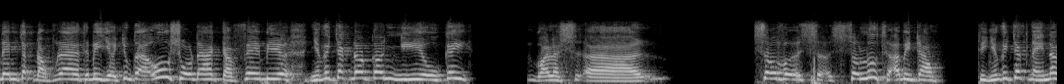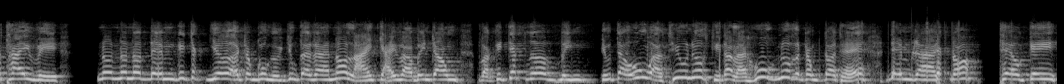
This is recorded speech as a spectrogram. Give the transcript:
đem chất độc ra thì bây giờ chúng ta uống soda, cà phê, bia, những cái chất đó có nhiều cái gọi là uh, solute ở bên trong. Thì những cái chất này nó thay vì nó nó nó đem cái chất dơ ở trong con người chúng ta ra nó lại chạy vào bên trong. Và cái chất đó mình chúng ta uống vào thiếu nước thì nó lại hút nước ở trong cơ thể đem ra chất đó theo cái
